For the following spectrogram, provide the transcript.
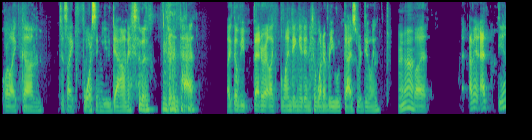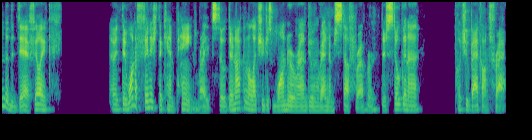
or like um, just like forcing you down into the certain path. Like they'll be better at like blending it into whatever you guys were doing. Yeah. But I mean, at the end of the day, I feel like I mean they want to finish the campaign, right? So they're not going to let you just wander around doing random stuff forever. They're still gonna put you back on track.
